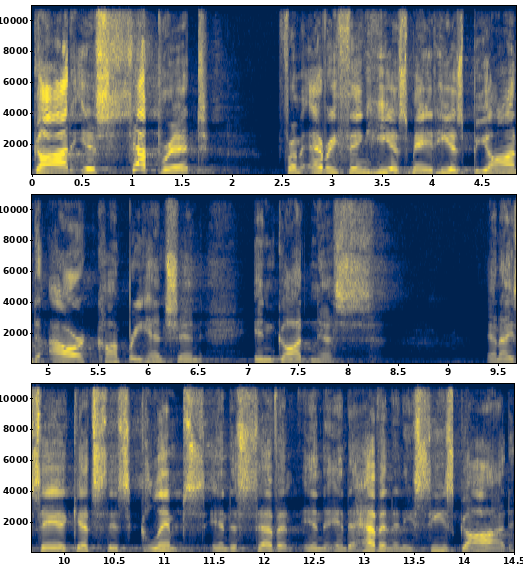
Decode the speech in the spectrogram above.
God is separate from everything He has made. He is beyond our comprehension in Godness. And Isaiah gets this glimpse into, seven, in, into heaven and he sees God.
